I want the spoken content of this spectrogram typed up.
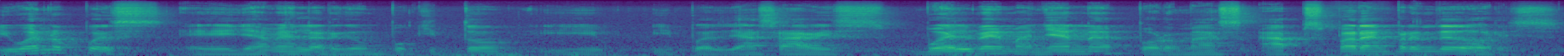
Y bueno, pues eh, ya me alargué un poquito y, y pues ya sabes, vuelve mañana por más apps para emprendedores.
